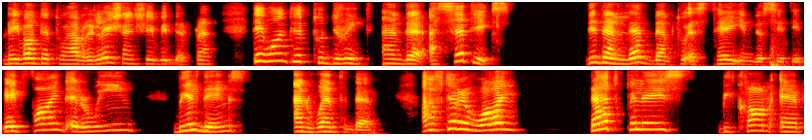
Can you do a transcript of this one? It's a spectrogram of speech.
they wanted to have relationship with their friend. They wanted to drink and the ascetics didn't let them to stay in the city. They find a ruin buildings and went there. After a while, that place become a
